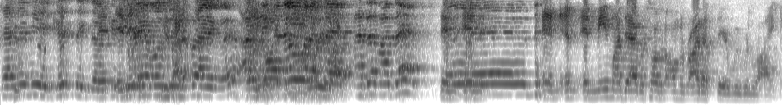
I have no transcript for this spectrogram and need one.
that may be a good thing though, because you're is, able to just I- say, well, I don't even know what I bet. I bet my bets. And- And, And, and and me and my dad were talking on the ride up there. We were like,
